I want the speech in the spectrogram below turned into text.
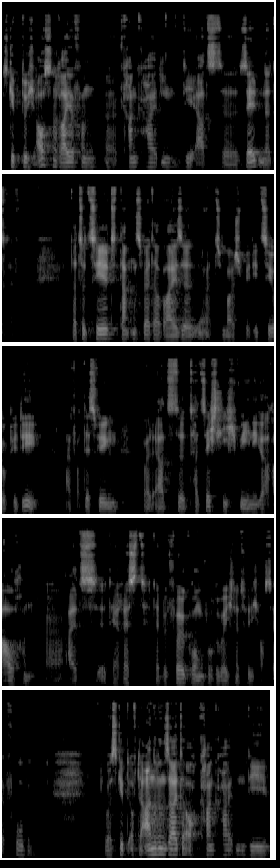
Es gibt durchaus eine Reihe von äh, Krankheiten, die Ärzte seltener treffen. Dazu zählt dankenswerterweise äh, zum Beispiel die COPD. Einfach deswegen, weil Ärzte tatsächlich weniger rauchen äh, als der Rest der Bevölkerung, worüber ich natürlich auch sehr froh bin. Aber es gibt auf der anderen Seite auch Krankheiten, die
